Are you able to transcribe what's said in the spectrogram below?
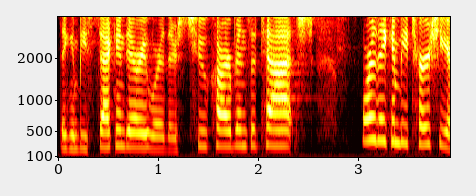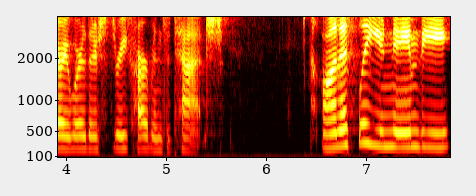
They can be secondary where there's two carbons attached, or they can be tertiary where there's three carbons attached. Honestly, you name the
